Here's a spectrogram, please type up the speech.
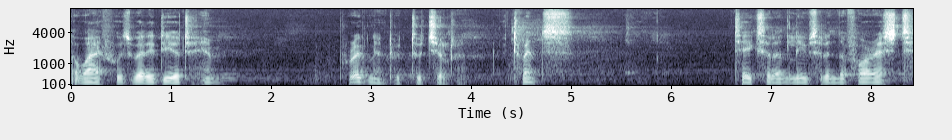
A wife who was very dear to him, pregnant with two children, twins, takes her and leaves her in the forest,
